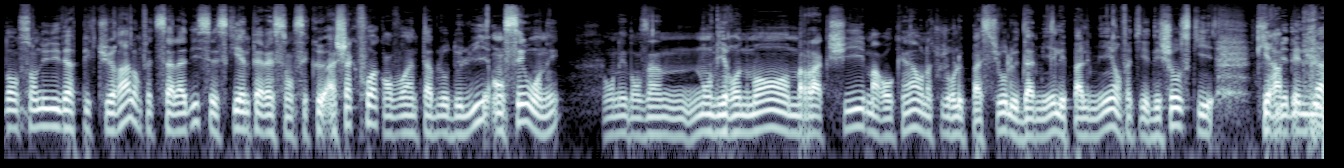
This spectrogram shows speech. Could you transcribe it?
Dans son univers pictural, en fait, Saladi, c'est ce qui est intéressant, c'est qu'à chaque fois qu'on voit un tableau de lui, on sait où on est. On est dans un environnement marrakchi, marocain. On a toujours le patio, le damier, les palmiers. En fait, il y a des choses qui, qui, rappellent, le,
